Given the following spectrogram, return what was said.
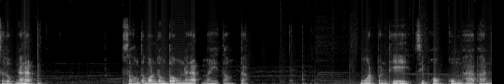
สรุปนะครับ2ตะบนตรงๆนะครับ ไม่ต้องกลับ งวดวันที่ 16 กุมภาพันธ์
